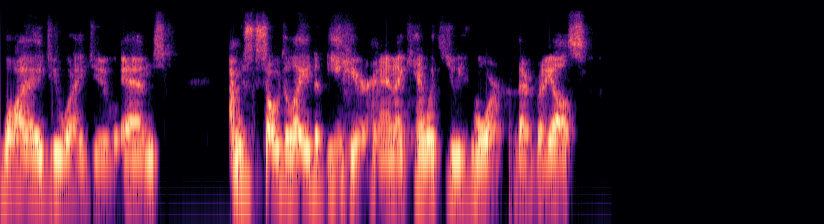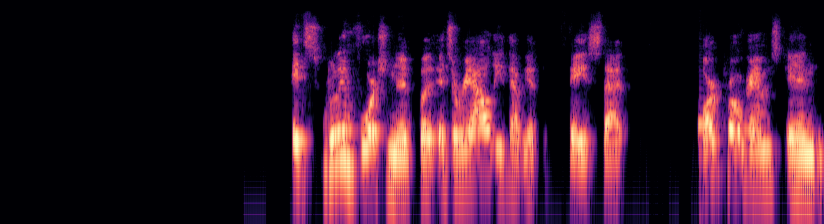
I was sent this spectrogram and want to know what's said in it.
why I do what I do, and I'm just so delighted to be here, and I can't wait to do even more with everybody else. It's really unfortunate, but it's a reality that we have to face that art programs in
